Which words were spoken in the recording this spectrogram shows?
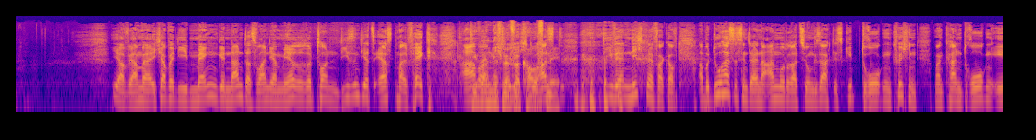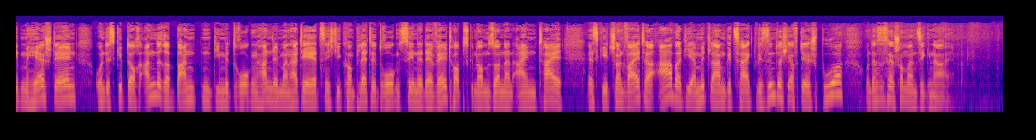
Ja, wir haben ja, ich habe ja die Mengen genannt, das waren ja mehrere Tonnen. Die sind jetzt erstmal weg. Aber die werden nicht mehr verkauft. Hast, nee. Die werden nicht mehr verkauft. Aber du hast es in deiner Anmoderation gesagt, es gibt Drogenküchen. Man kann Drogen eben herstellen und es gibt auch andere Banden, die mit Drogen handeln. Man hat ja jetzt nicht die komplette Drogenszene der Welt hops genommen, sondern einen Teil. Es geht schon weiter. Aber die Ermittler haben gezeigt, wir sind euch auf der Spur und das ist ja schon mal ein Signal.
